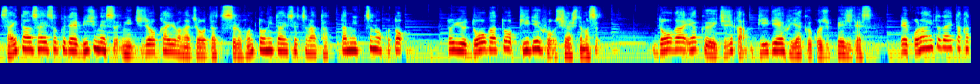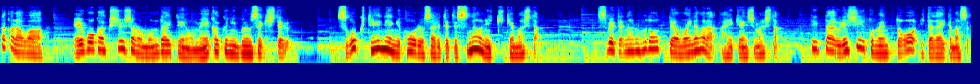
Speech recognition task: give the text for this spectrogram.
最短最速でビジネス日常会話が上達する本当に大切なたった3つのことという動画と PDF をシェアしてます。動画約1時間 PDF 約50ページです。でご覧いただいた方からは英語学習者の問題点を明確に分析してる。すごく丁寧に考慮されてて素直に聞けました。全てなるほどって思いながら拝見しました。っていった嬉しいコメントをいただいてます。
